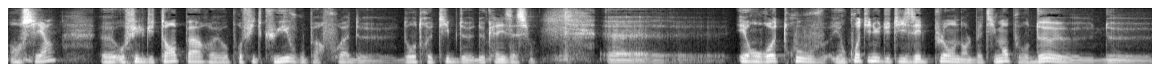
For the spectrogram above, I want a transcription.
anciens euh, au fil du temps par euh, au profit de cuivre ou parfois d'autres types de, de. Euh, et on retrouve et on continue d'utiliser le plomb dans le bâtiment pour deux, deux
